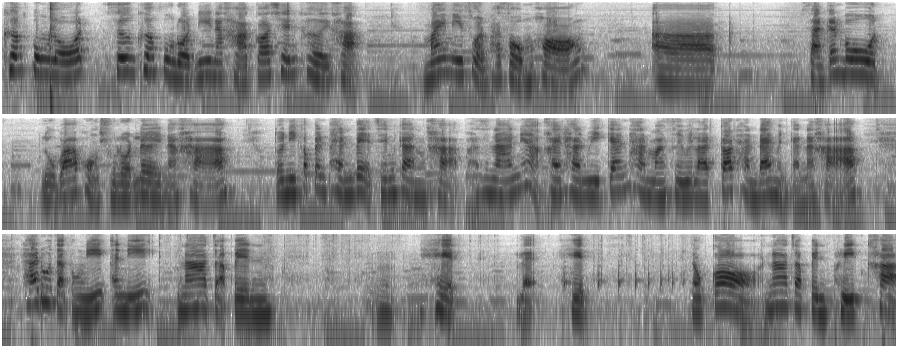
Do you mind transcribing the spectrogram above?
เครื่องปรุงรสซึ่งเครื่องปรุงรสนี่นะคะ ก็เช่นเคยค่ะ ไม่มีส่วนผสมของอสารกันบูดหรือว่าผงชูรสเลยนะคะ ตัวนี้ก็เป็นแพนเบสเช่นกันค่ะ เพราะฉะนั้นเนี่ยใครทานวีแกนทานมังสวิรัตก็ทานได้เหมือนกันนะคะ ถ้าดูจากตรงนี้อันนี้น่าจะเป็นเห็ดแหละ เห็ด แล้วก็น่าจะเป็นพริกค่ะ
